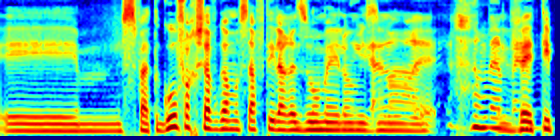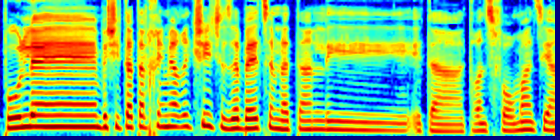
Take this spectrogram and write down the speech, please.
אה, שפת גוף עכשיו גם הוספתי לרזומה לא מזמן. וטיפול בשיטת אלכימיה רגשית, שזה בעצם נתן לי את הטרנספורמציה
